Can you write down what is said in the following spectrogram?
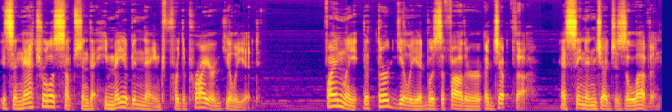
it's a natural assumption that he may have been named for the prior Gilead. Finally, the third Gilead was the father of Jephthah, as seen in Judges 11.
